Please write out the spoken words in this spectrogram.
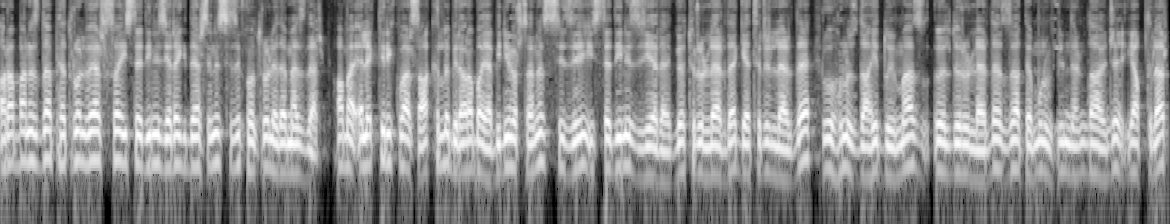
Arabanızda petrol varsa istediğiniz yere gidersiniz sizi kontrol edemezler. Ama elektrik varsa akıllı bir arabaya biniyorsanız sizi istediğiniz yere götürürler de getirirler de ruhunuz dahi duymaz öldürürler de zaten bunun filmlerini daha önce yaptılar.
